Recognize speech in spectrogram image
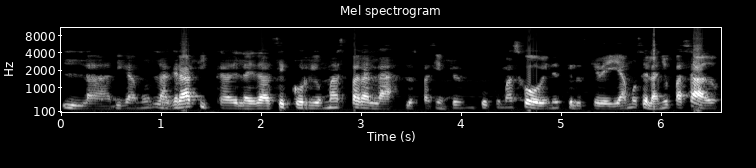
la, digamos, la gráfica de la edad se corrió más para los pacientes un poco más jóvenes que los que veíamos el año pasado,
